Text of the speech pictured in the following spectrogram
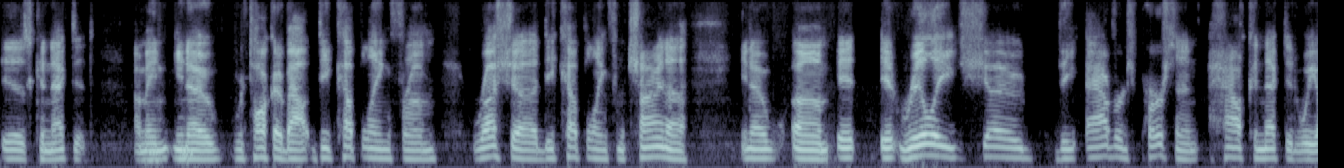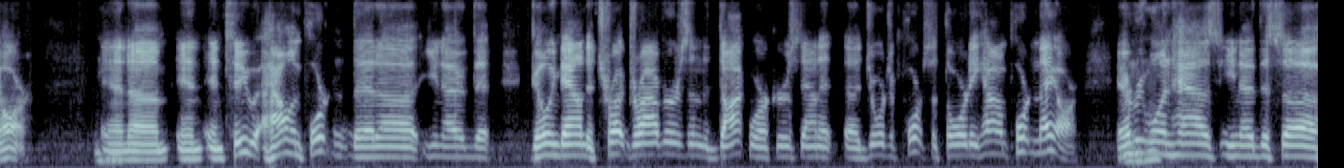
is connected. I mean you know we're talking about decoupling from russia decoupling from china. You know um, it it really showed the average person how connected we are. Mm-hmm. And um and and two, how important that uh you know that going down to truck drivers and the dock workers down at uh, Georgia Ports Authority, how important they are. Mm-hmm. Everyone mm-hmm. has you know this uh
